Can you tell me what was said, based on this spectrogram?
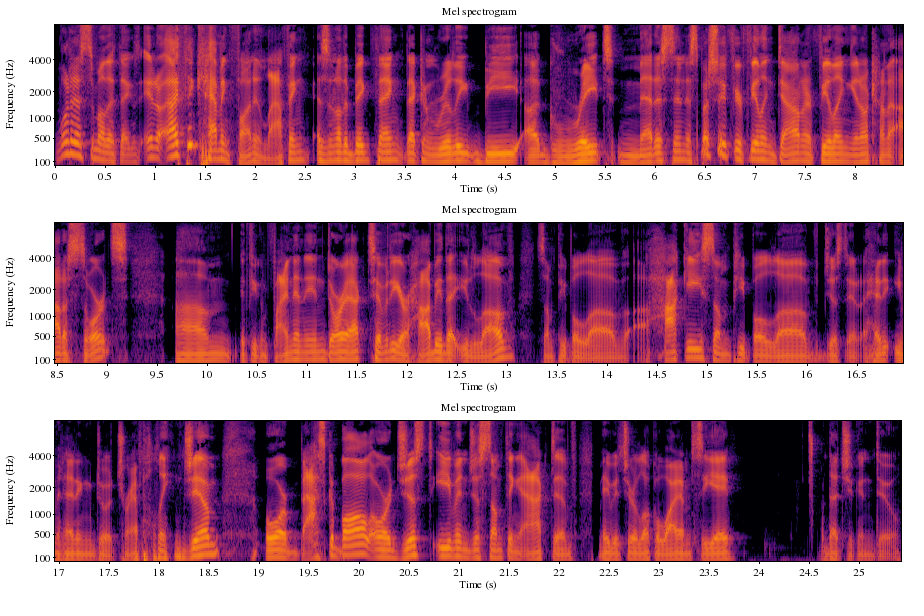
what are some other things? You know, I think having fun and laughing is another big thing that can really be a great medicine, especially if you're feeling down or feeling, you know, kind of out of sorts. Um, if you can find an indoor activity or hobby that you love, some people love uh, hockey, some people love just head, even heading to a trampoline gym or basketball or just even just something active. Maybe it's your local YMCA that you can do.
